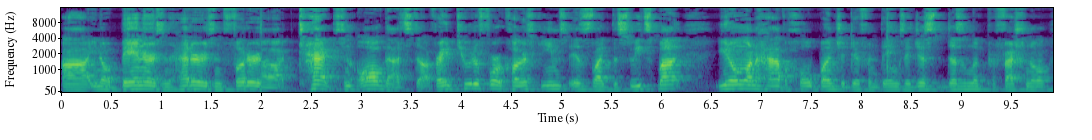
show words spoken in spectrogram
uh, you know, banners and headers and footers, uh, text and all that stuff, right? Two to four color schemes is like the sweet spot. You don't want to have a whole bunch of different things. It just doesn't look professional.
